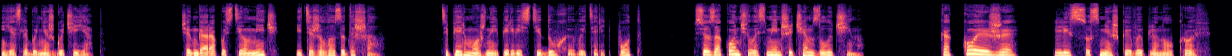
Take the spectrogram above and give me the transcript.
если бы не жгучий яд. Чингар опустил меч и тяжело задышал. Теперь можно и перевести дух, и вытереть пот, все закончилось меньше, чем за лучину. Какое же, — лис с усмешкой выплюнул кровь,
